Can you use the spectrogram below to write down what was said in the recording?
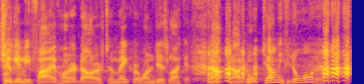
She'll give me $500 to make her one just like it. Now, now, don't tell me if you don't want her.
